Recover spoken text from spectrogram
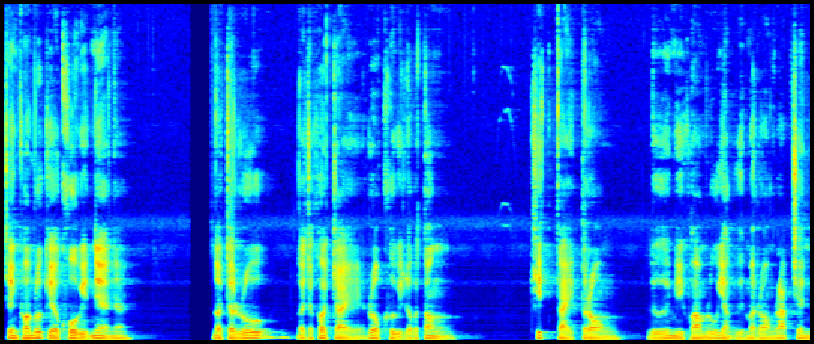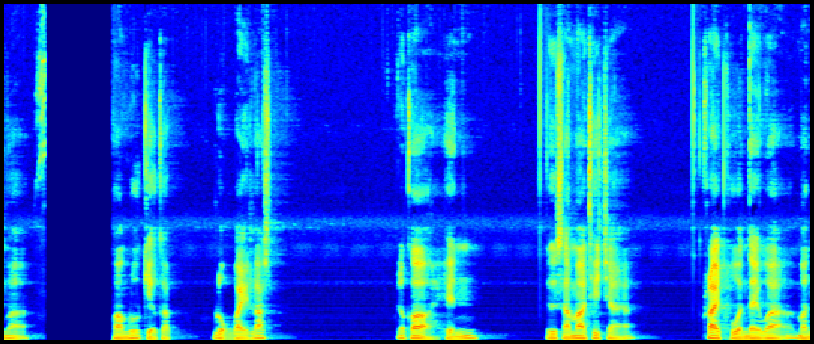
เช่นความรู้เกี่ยวโควิดเนี่ยนะเราจะรู้เราจะเข้าใจโรคโควิดเราก็ต้องคิดไตร่ตรอง หรือมีความรู้อย่างอื่นมารองรับ เช่นว่า ความรู้เกี่ยวกับโรคไวรัส แล้วก็เห็น หรือสามารถที่จะใคร่ควญได้ว่ามัน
